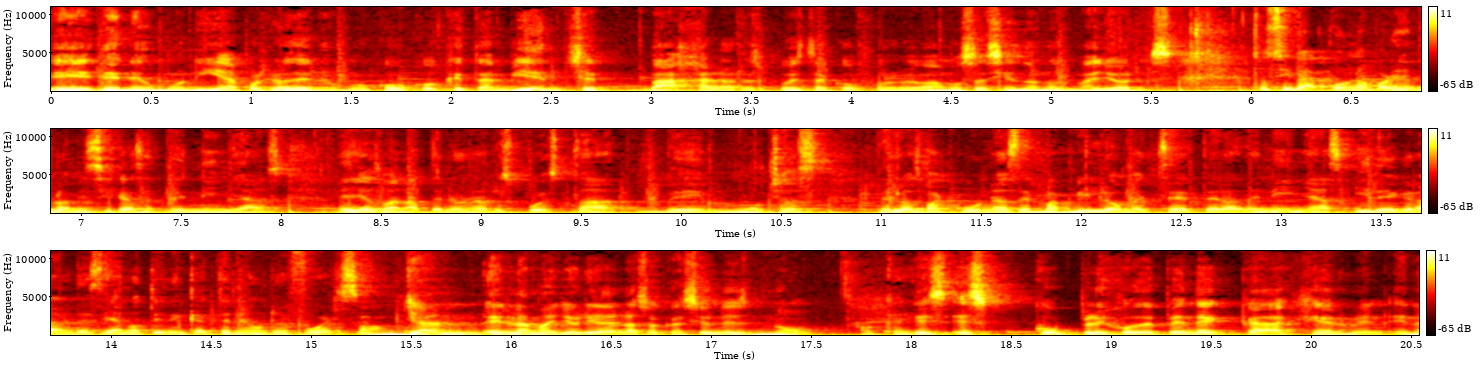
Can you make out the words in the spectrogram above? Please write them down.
eh, de neumonía, por ejemplo, de neumococo, que también se baja la respuesta conforme vamos haciéndonos mayores. Entonces, si vacuno, por ejemplo, a mis hijas de niñas, ellas van a tener una respuesta de muchas de las vacunas de papiloma, etcétera, de niñas, y de grandes ya no tienen que tener un refuerzo. Ya en, la mayoría de las ocasiones no. Es, es complejo, depende de cada germen. En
